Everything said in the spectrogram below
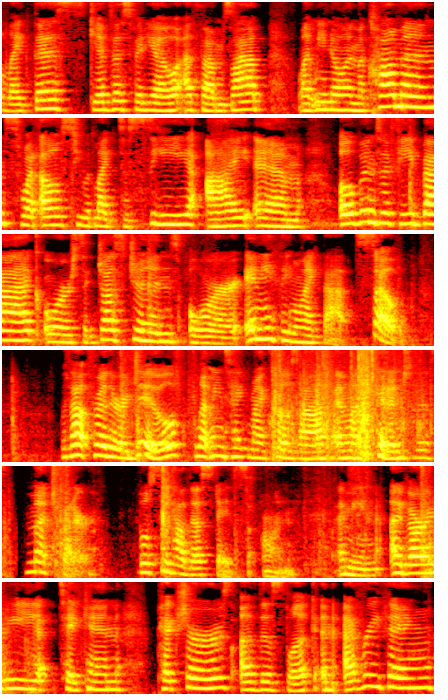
like this, give this video a thumbs up. Let me know in the comments what else you would like to see. I am open to feedback or suggestions or anything like that. So without further ado, let me take my clothes off and let's get into this much better. We'll see how this stays on. I mean, I've already taken pictures of this look and everything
